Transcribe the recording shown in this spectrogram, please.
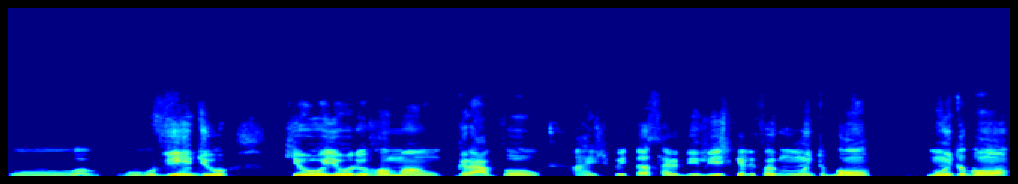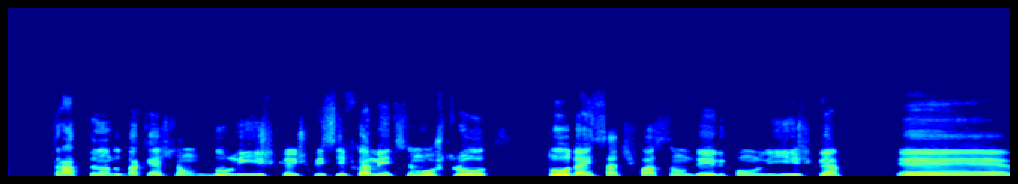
o, o, vídeo que o Yuri Romão gravou a respeito da série de Lisca, ele foi muito bom, muito bom, tratando da questão do Lisca especificamente. Né? Mostrou toda a insatisfação dele com o Lisca, é,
